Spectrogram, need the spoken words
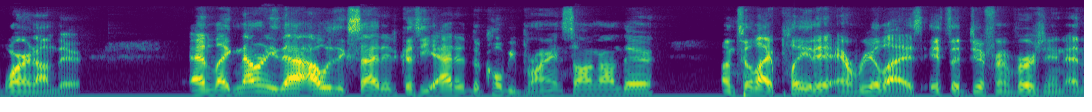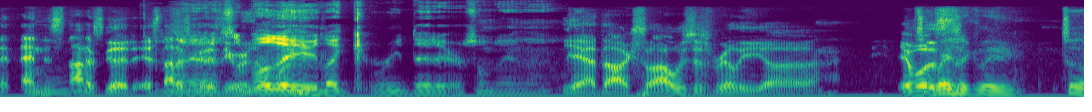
weren't on there, and like not only that, I was excited because he added the Kobe Bryant song on there. Until I played it and realized it's a different version and it, and it's Mm. not as good. It's not as good as the original. Supposedly, one. like redid it or something. Like that. Yeah, dog. So I was just really uh, it So was basically, to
